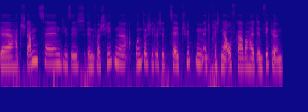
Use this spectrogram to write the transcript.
der hat Stammzellen, die sich in verschiedene unterschiedliche Zelltypen entsprechend der Aufgabe halt entwickeln.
